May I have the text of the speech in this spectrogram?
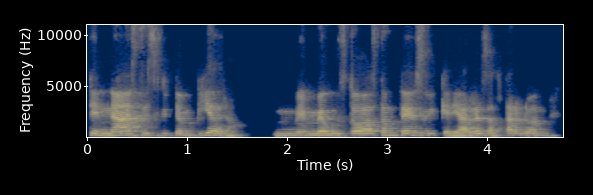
que nada está escrito en piedra. Me, me gustó bastante eso y quería resaltarlo, André.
